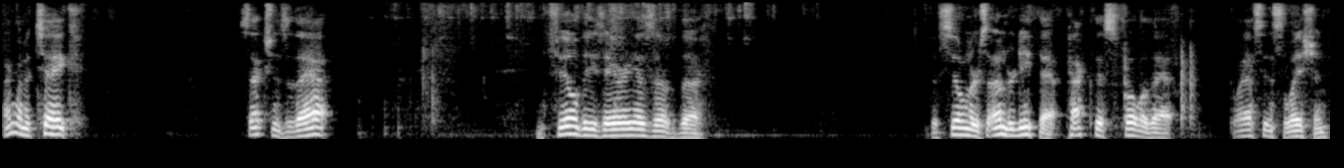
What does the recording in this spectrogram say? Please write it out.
I'm going to take sections of that and fill these areas of the the cylinders underneath that. Pack this full of that glass insulation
